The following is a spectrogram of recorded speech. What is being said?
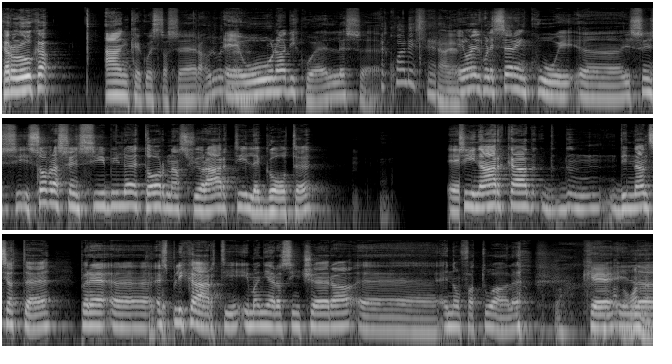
Caro Luca, anche questa sera è una di quelle sere. E quale sera è? È una di quelle sere in cui eh, il, sensi- il sovrasensibile torna a sfiorarti le gote e si inarca d- d- dinanzi a te per eh, esplicarti in maniera sincera eh, e non fattuale che il Madonna, che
